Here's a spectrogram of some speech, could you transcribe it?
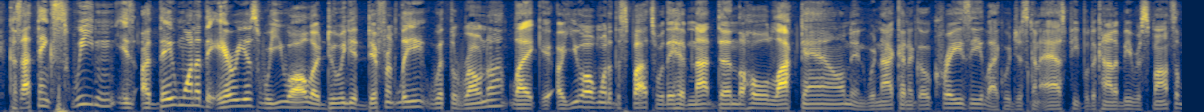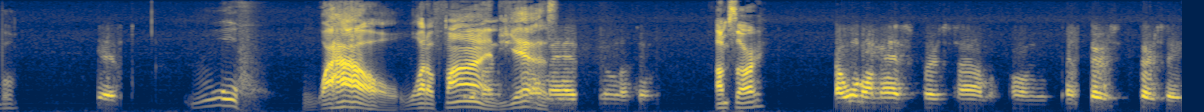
because I think Sweden is. Are they one of the areas where you all are doing it differently with the Rona? Like, are you all one of the spots where they have not done the whole lockdown and we're not going to go crazy? Like, we're just going to ask people to kind of be responsible? Yes. Whoa. Wow, what a find! Yes. I'm sorry. I wore my mask first time on uh, Thursday.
